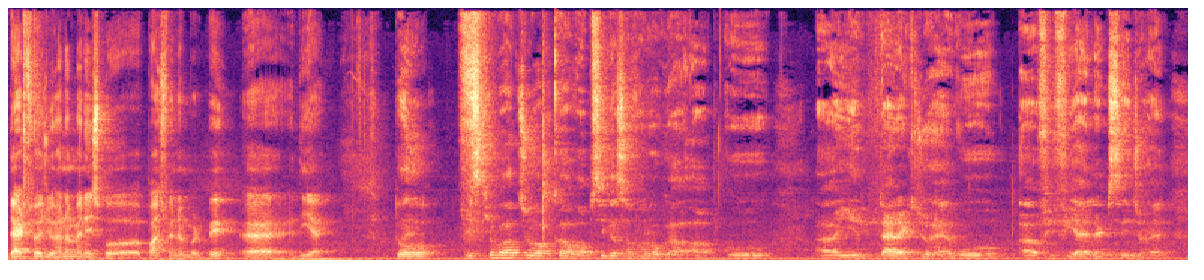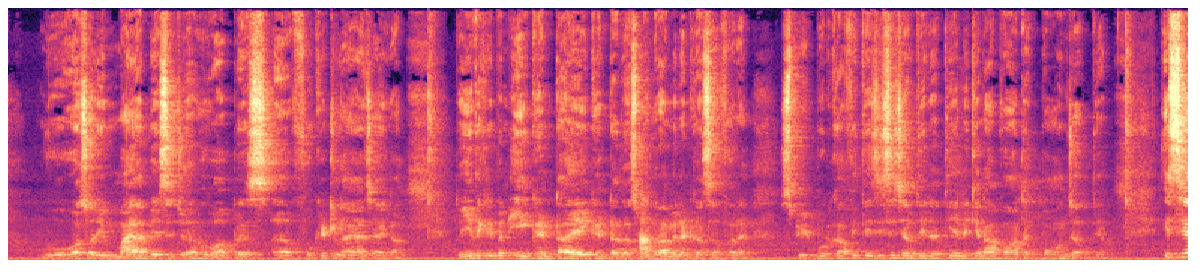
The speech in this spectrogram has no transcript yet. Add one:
दैट्स वाई जो है ना मैंने इसको पाँचवें नंबर पर दिया है। तो इसके बाद जो आपका वापसी का सफ़र होगा आपको ये डायरेक्ट जो है वो फिफी आइलैंड से जो है वो सॉरी माया बे से जो है वो वापस फुकेट लाया जाएगा। तो ये तकरीबन एक घंटा या एक घंटा दस पंद्रह हाँ। पंद्रह मिनट का सफ़र है। स्पीड बोट काफ़ी तेज़ी से चलती रहती है लेकिन आप वहाँ तक पहुँच जाते हैं। इससे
